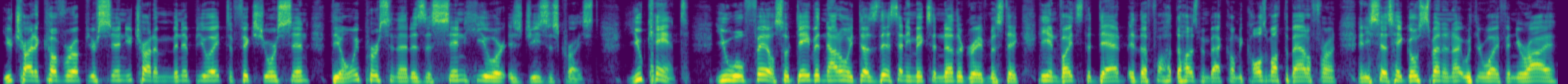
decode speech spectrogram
You try to cover up your sin, you try to manipulate to fix your sin. The only person that is a sin healer is Jesus Christ. You can't. You will fail. So David not only does this, and he makes another grave mistake. He invites the dad, the, the husband back home. He calls him off the battlefront and he says, Hey, go spend a night with your wife. And Uriah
